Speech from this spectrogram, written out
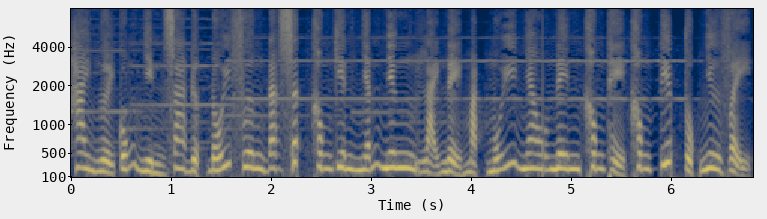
Hai người cũng nhìn ra được đối phương đã rất không kiên nhẫn nhưng lại nể mặt mũi nhau nên không thể không tiếp tục như vậy.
